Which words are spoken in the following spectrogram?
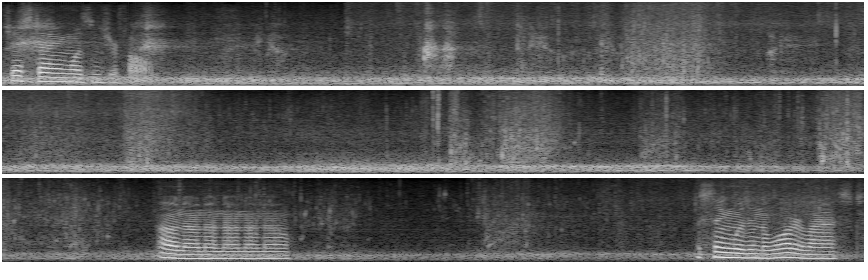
Just dying wasn't your fault. Oh no no no no no. Thing was in the water last.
